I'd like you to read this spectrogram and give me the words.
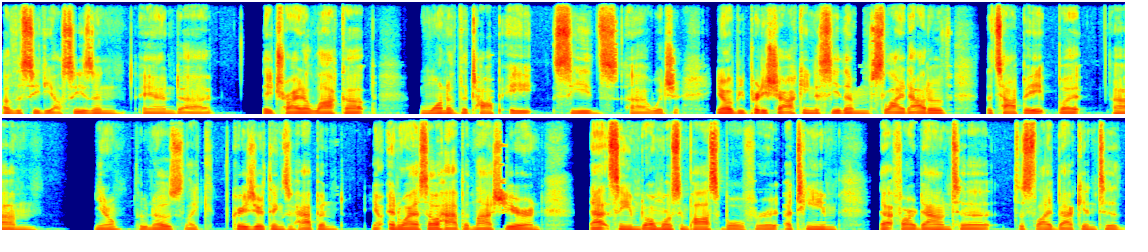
of the CDL season. And uh, they try to lock up one of the top eight seeds, uh, which, you know, would be pretty shocking to see them slide out of the top eight. But, um, you know, who knows? Like crazier things have happened. You know, NYSL happened last year, and that seemed almost impossible for a team that far down to to slide back into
